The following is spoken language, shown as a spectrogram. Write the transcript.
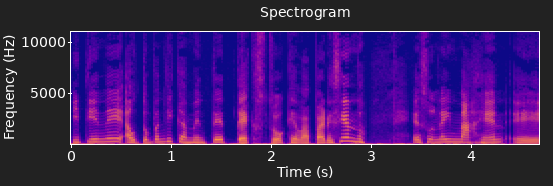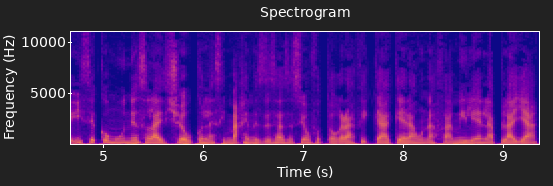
y tiene automáticamente texto que va apareciendo. Es una imagen, eh, hice como un slideshow con las imágenes de esa sesión fotográfica que era una familia en la playa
